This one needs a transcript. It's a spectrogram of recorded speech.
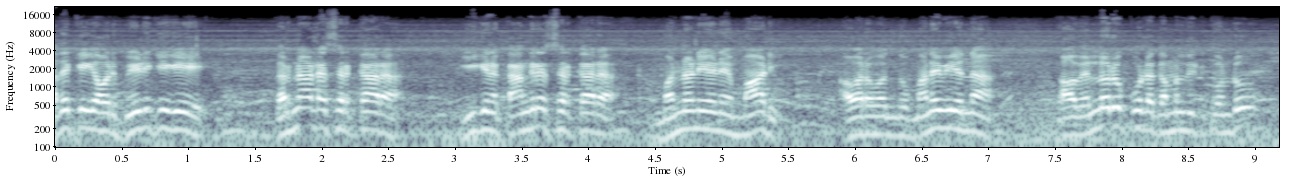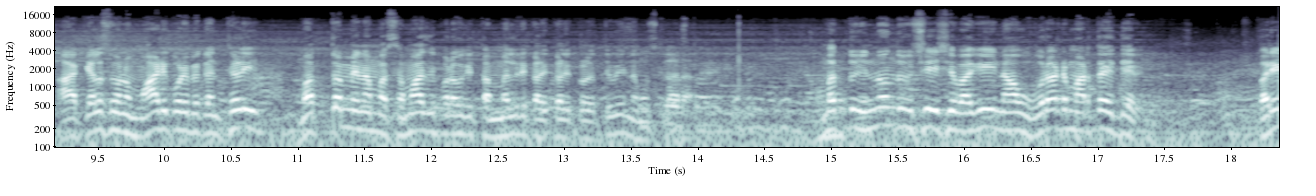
ಅದಕ್ಕೆ ಅವರ ಬೇಡಿಕೆಗೆ ಕರ್ನಾಟಕ ಸರ್ಕಾರ ಈಗಿನ ಕಾಂಗ್ರೆಸ್ ಸರ್ಕಾರ ಮನ್ನಣೆಯನ್ನೇ ಮಾಡಿ ಅವರ ಒಂದು ಮನವಿಯನ್ನು ನಾವೆಲ್ಲರೂ ಕೂಡ ಗಮನದಲ್ಲಿಟ್ಟುಕೊಂಡು ಆ ಕೆಲಸವನ್ನು ಮಾಡಿಕೊಡ್ಬೇಕಂತೇಳಿ ಮತ್ತೊಮ್ಮೆ ನಮ್ಮ ಸಮಾಜ ಪರವಾಗಿ ತಮ್ಮೆಲ್ಲರಿಗೂ ಕಳ್ಕೊಳ್ಳುತ್ತೀವಿ ನಮಸ್ಕಾರ. ಮತ್ತು ಇನ್ನೊಂದು ವಿಶೇಷವಾಗಿ ನಾವು ಹೋರಾಟ ಮಾಡ್ತಾ ಇದ್ದೇವೆ. ಬರೀ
